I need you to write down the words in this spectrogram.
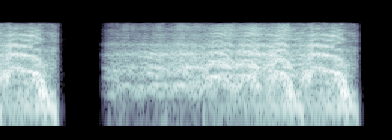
him!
